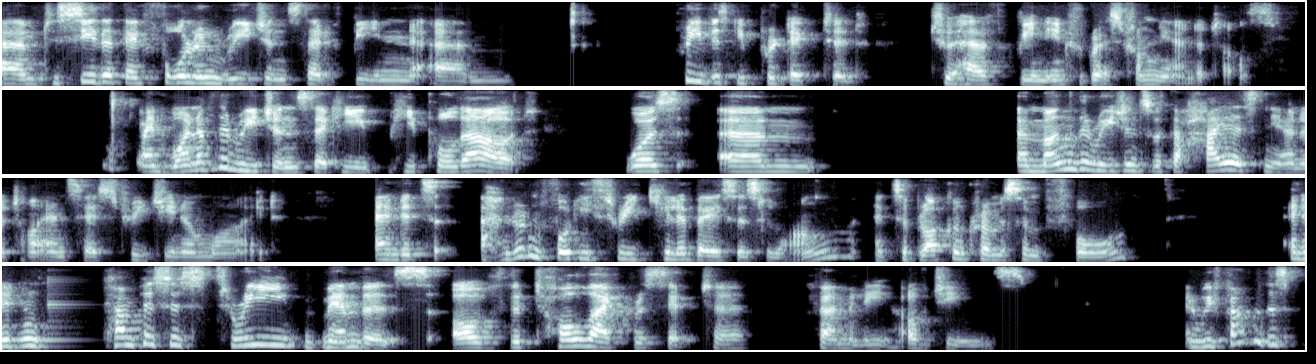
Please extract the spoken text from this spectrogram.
um, to see that they fall in regions that have been um, previously predicted to have been introgressed from Neanderthals. And one of the regions that he, he pulled out was um, among the regions with the highest Neanderthal ancestry genome-wide. And it's 143 kilobases long. It's a block on chromosome 4. And it encompasses three members of the toll-like receptor family of genes. And we found this,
